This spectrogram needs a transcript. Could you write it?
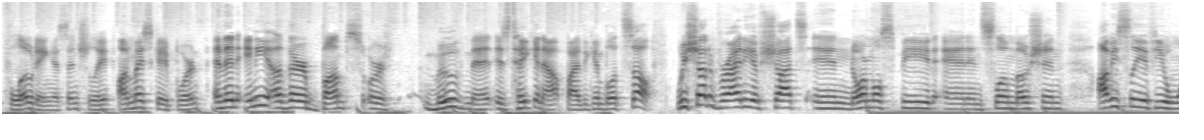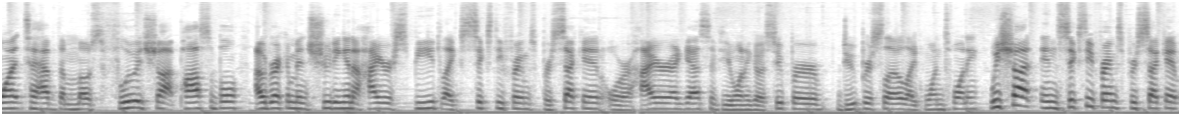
floating essentially on my skateboard. And then any other bumps or movement is taken out by the gimbal itself. We shot a variety of shots in normal speed and in slow motion. Obviously, if you want to have the most fluid shot possible, I would recommend shooting in a higher speed, like 60 frames per second or higher, I guess, if you want to go super duper slow, like 120. We shot in 60 frames per second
